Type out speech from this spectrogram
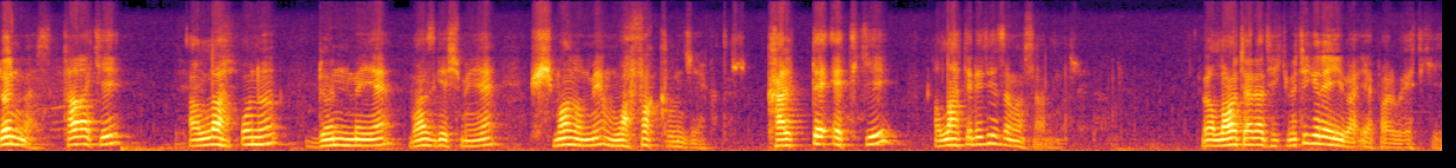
Dönmez. Ta ki Allah onu dönmeye, vazgeçmeye, pişman olmaya muvaffak kılıncaya kadar. Kalpte etki Allah dilediği zaman sağlanır. Ve Allahu Teala hikmeti gereği yapar bu etkiyi.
